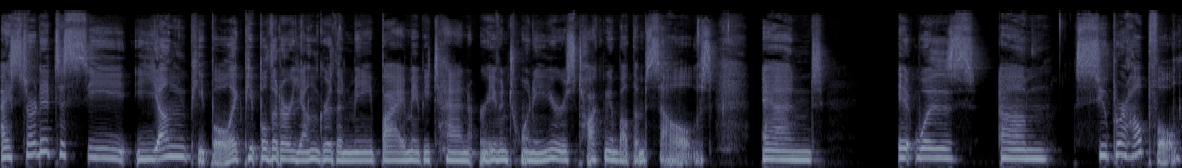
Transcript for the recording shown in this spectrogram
I started to see young people, like people that are younger than me by maybe 10 or even 20 years, talking about themselves. And it was um, super helpful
